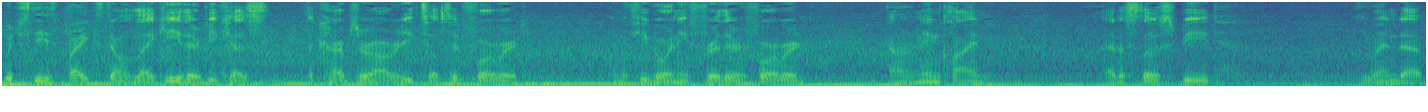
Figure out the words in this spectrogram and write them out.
which these bikes don't like either because the carbs are already tilted forward. And if you go any further forward on an incline at a slow speed, you end up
